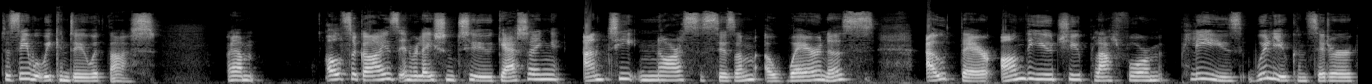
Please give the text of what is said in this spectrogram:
to see what we can do with that. Um, also, guys, in relation to getting anti narcissism awareness out there on the YouTube platform, please will you consider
